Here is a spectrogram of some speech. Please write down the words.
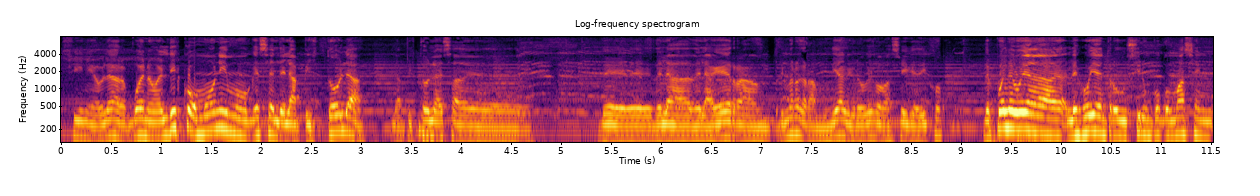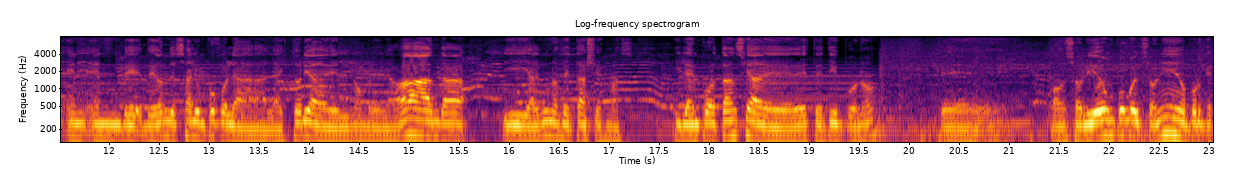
Sí, ni hablar. Bueno, el disco homónimo, que es el de la pistola, la pistola esa de, de, la, de la guerra, Primera Guerra Mundial, creo que es algo así que dijo. Después les voy a, les voy a introducir un poco más en, en- de dónde sale un poco la, la historia del nombre de la banda y algunos detalles más. Y la importancia de, de este tipo, ¿no? Que consolidó un poco el sonido porque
